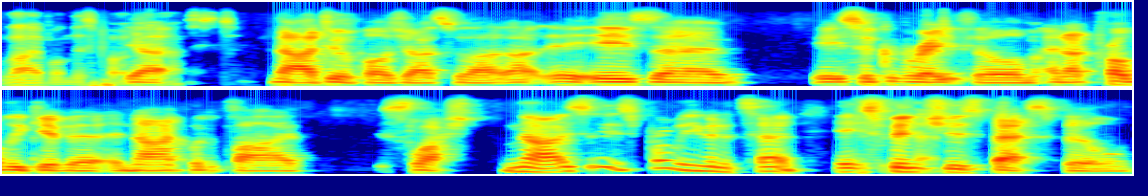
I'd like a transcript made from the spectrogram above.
Live on this podcast. Yeah. No, I do apologise for that. that. It is um, it's a great film, and I'd probably give it a nine point five slash. No, it's it's probably even a ten. It's It's a 10. Fincher's best film.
